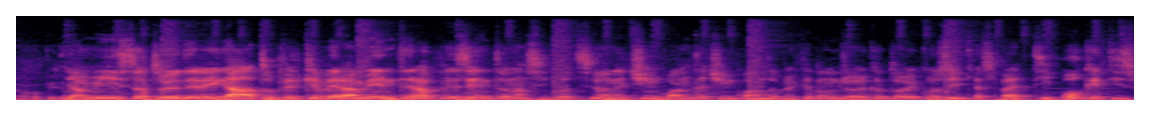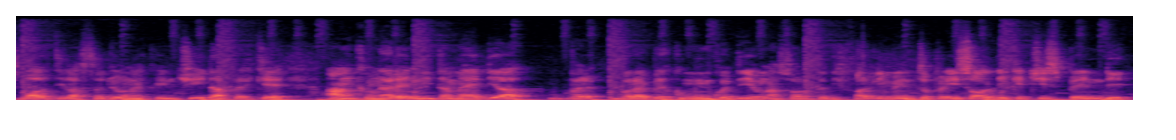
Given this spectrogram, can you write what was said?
ho capito. Di amministratore delegato perché veramente rappresenta una situazione 50-50 perché da un giocatore così ti aspetti o che ti svolti la stagione che incida perché anche una rendita media vorrebbe comunque dire una sorta di fallimento per i soldi che ci spendi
